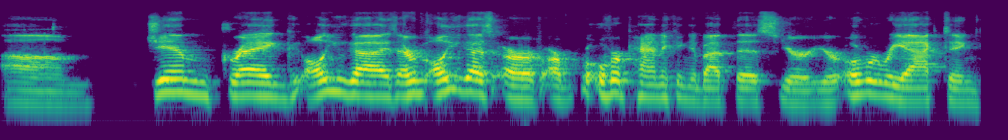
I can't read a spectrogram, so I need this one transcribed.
Um, Jim, Greg, all you guys, all you guys are, are over panicking about this. You're you're overreacting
